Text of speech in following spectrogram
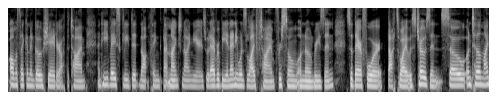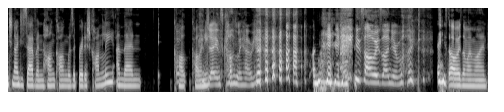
almost like a negotiator at the time. And he basically did not think that 99 years would ever be in anyone's lifetime for some unknown reason. So, therefore, that's why it was chosen. So, until 1997, Hong Kong was a British colony and then col- colony. James Connolly, how are you? He's always on your mind. He's always on my mind.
